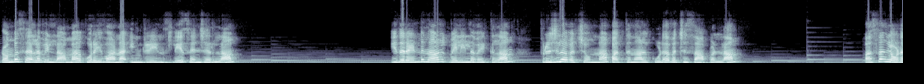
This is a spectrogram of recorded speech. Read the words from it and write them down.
ரொம்ப செலவில்லாம குறைவான இன்கிரீடியன்ஸ்லயே செஞ்சிடலாம் இது ரெண்டு நாள் வெளியில வைக்கலாம். ஃப்ரிட்ஜில் வச்சோம்னா பத்து நாள் கூட வச்சு சாப்பிடலாம். பசங்களோட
